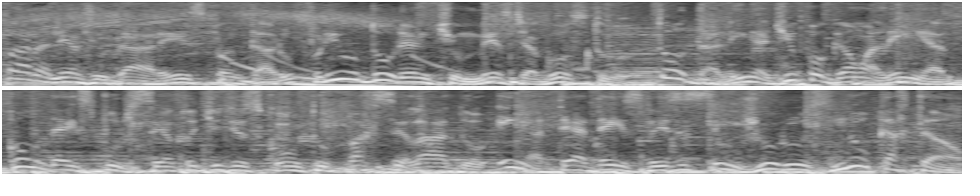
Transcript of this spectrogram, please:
Para lhe ajudar a espantar o frio durante o mês de agosto, toda a linha de fogão a lenha com 10% de desconto parcelado em até 10 vezes sem juros no cartão.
